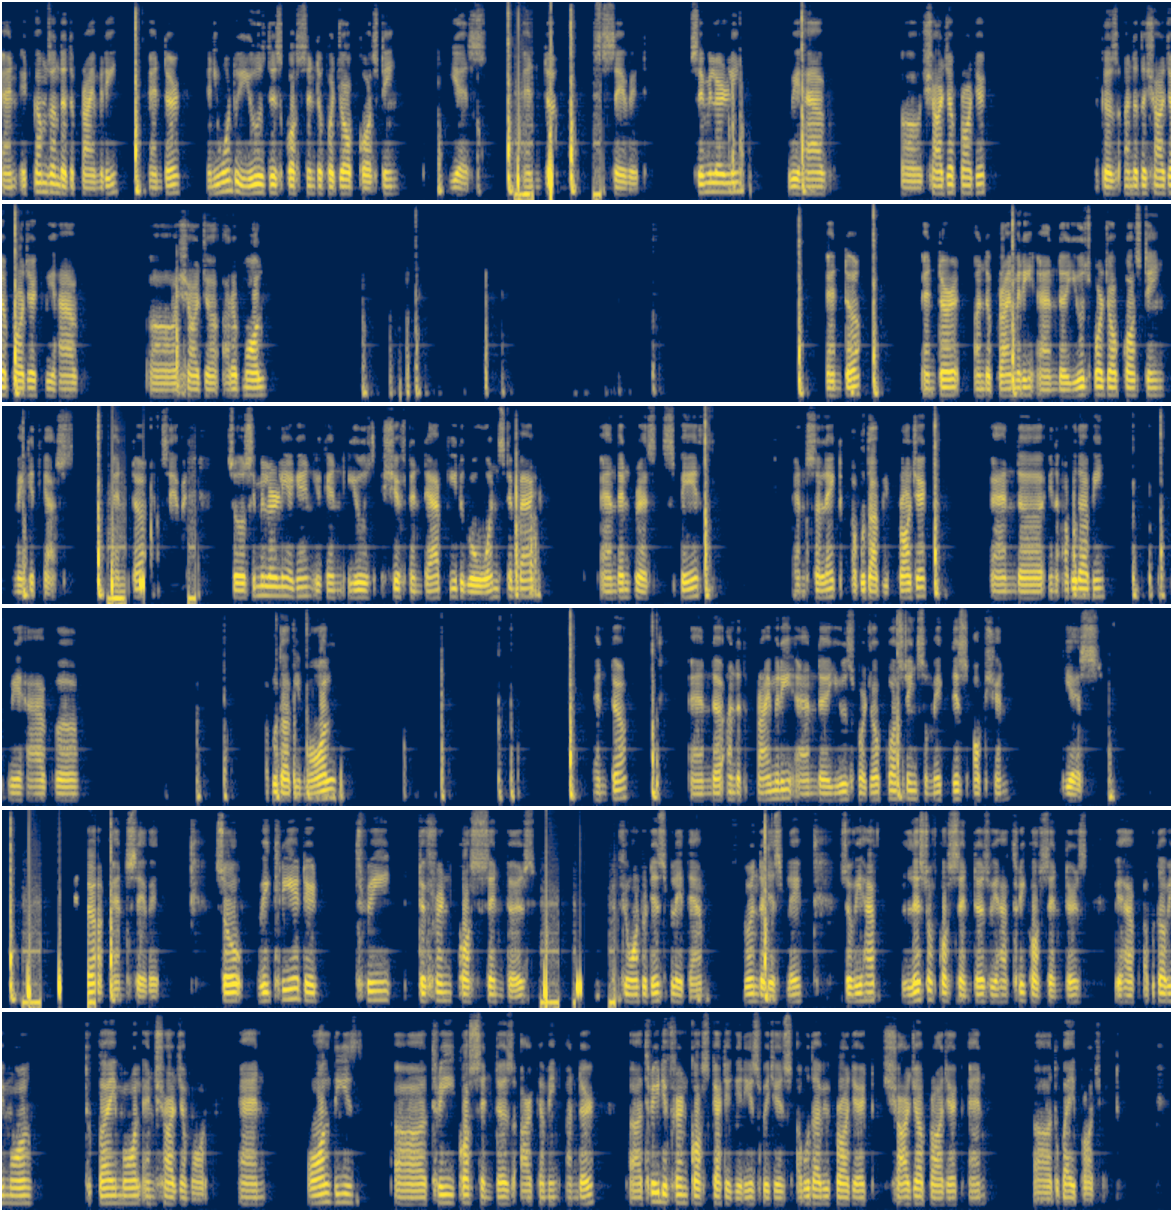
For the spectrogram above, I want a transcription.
And it comes under the primary. Enter and you want to use this cost center for job costing yes enter save it. Similarly we have a Sharjah project because under the Sharjah project we have uh, Sharjah Arab Mall. Enter enter under primary and use for job costing make it yes enter and save it so similarly again you can use shift and tab key to go one step back and then press space and select Abu Dhabi project. And uh, in Abu Dhabi we have uh, Abu Dhabi Mall. Enter. And uh, under the primary and uh, use for job costing. So make this option yes and save it so we created three different cost centers. If you want to display them go in the display. So we have list of cost centers. We have three cost centers. We have Abu Dhabi Mall Dubai Mall and Sharjah Mall. And all these uh, three cost centers are coming under uh, three different cost categories which is Abu Dhabi project Sharjah project and uh, Dubai project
